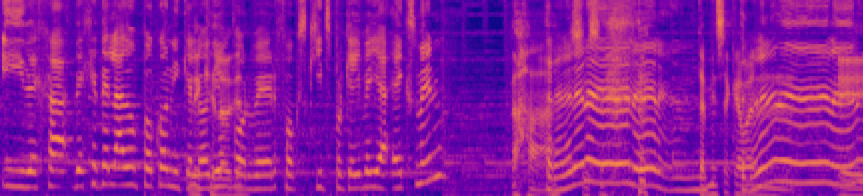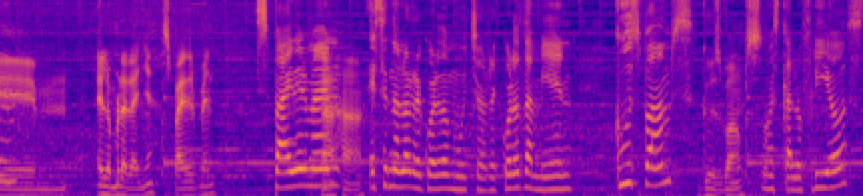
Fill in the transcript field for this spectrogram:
Y deja, dejé de lado un poco Nickelodeon, Nickelodeon. por ver Fox Kids, porque ahí veía X-Men. Ajá. Sí, sí. También sacaban eh, El Hombre Araña, Spider-Man, Spider-Man, ese no lo recuerdo mucho. Recuerdo también Goosebumps Goosebumps. o Escalofríos,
